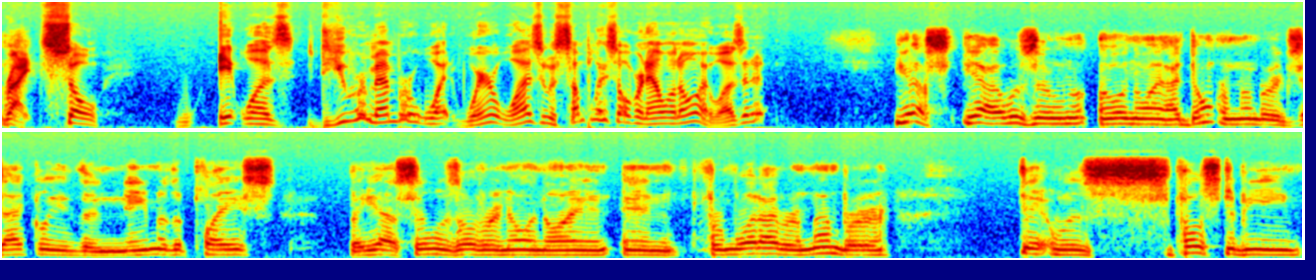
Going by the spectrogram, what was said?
Right. So it was. Do you remember what where it was? It was someplace over in Illinois, wasn't it? Yes, yeah, it was in Illinois. I don't remember exactly the name of the place, but yes, it was over in Illinois. And, and from what I remember, it was supposed to be.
